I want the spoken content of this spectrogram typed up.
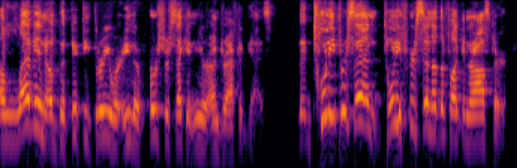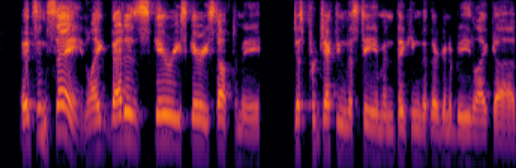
11 of the 53 were either first or second year undrafted guys. 20%, 20% of the fucking roster. It's insane. Like that is scary, scary stuff to me. Just projecting this team and thinking that they're going to be like a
